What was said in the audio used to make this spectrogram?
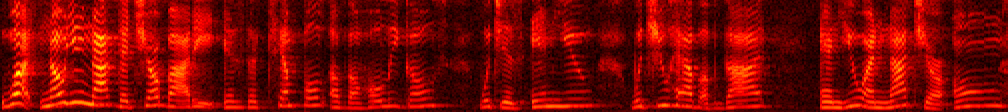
What? Know ye not that your body is the temple of the Holy Ghost, which is in you, which you have of God, and you are not your own?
